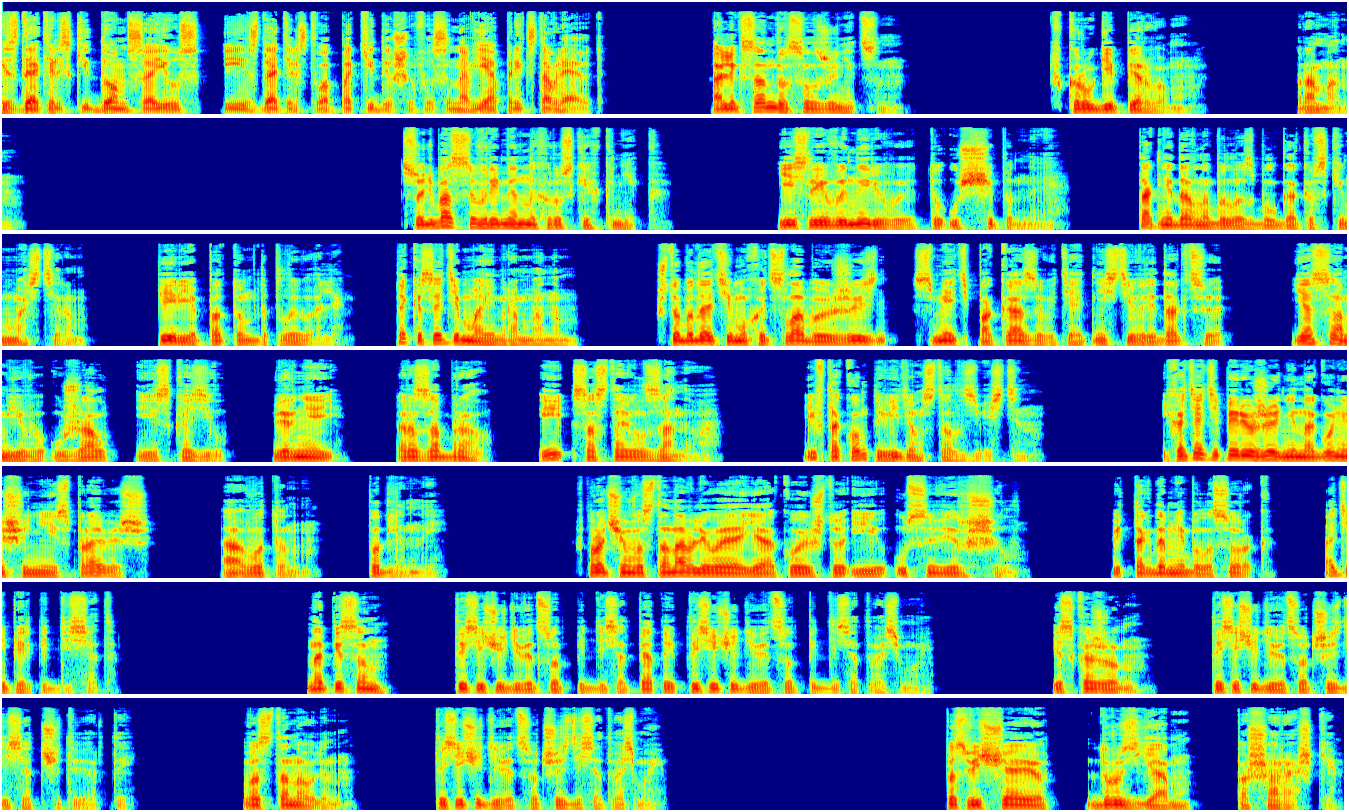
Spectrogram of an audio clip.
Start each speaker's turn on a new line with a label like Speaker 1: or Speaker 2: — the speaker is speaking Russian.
Speaker 1: Издательский дом «Союз» и издательство «Покидышев и сыновья» представляют.
Speaker 2: Александр Солженицын. В круге первом. Роман. Судьба современных русских книг. Если и выныривают, то ущипанные. Так недавно было с булгаковским мастером. Перья потом доплывали. Так и с этим моим романом. Чтобы дать ему хоть слабую жизнь, сметь показывать и отнести в редакцию, я сам его ужал и исказил, вернее, разобрал и составил заново. И в таком-то виде он стал известен. И хотя теперь уже не нагонишь и не исправишь, а вот он, подлинный. Впрочем, восстанавливая, я кое-что и усовершил. Ведь тогда мне было сорок, а теперь пятьдесят. Написан 1955-1958. Искажен 1964. Восстановлен. 1968. Посвящаю друзьям по шарашке.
